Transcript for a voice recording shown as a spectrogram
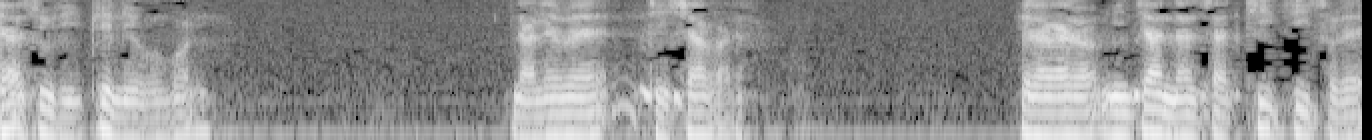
ရားအစုတွေဖြစ်နေပုံပေါ့လေဒါလည်းပဲထင်ရှားပါတယ်အဲဒါကတော့မြင်ကြနတ်သတိတိဆိုတဲ့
